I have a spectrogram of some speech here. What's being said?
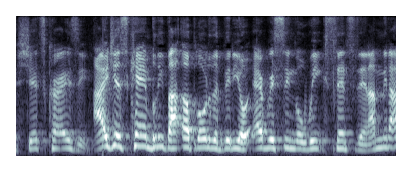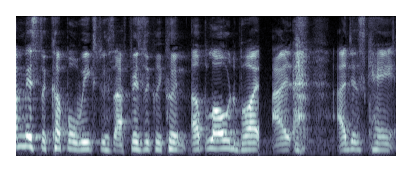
Shit's crazy. I just can't believe I uploaded the video every single week since then. I mean, I missed a couple weeks because I physically couldn't upload, but I, I just can't,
